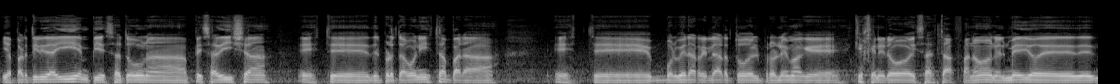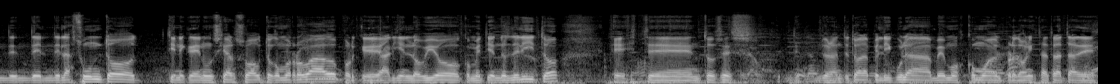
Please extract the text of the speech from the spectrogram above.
Y a partir de ahí empieza toda una pesadilla del protagonista para este, volver a arreglar todo el problema que, generó esa estafa. ¿no? En el medio de- de- de- de- del asunto tiene que denunciar su auto como robado porque alguien lo vio cometiendo el delito. Este, entonces, durante toda la película vemos cómo el protagonista trata de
